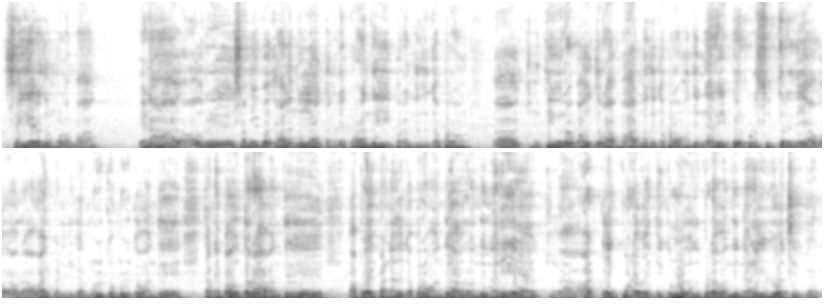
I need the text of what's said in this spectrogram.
செய்யறது மூலமாக ஏன்னா அவர் சமீப காலங்களில் தன்னுடைய குழந்தை பிறந்ததுக்கப்புறம் தீவிர பௌத்தராக மாறினதுக்கப்புறம் வந்து நிறைய பேர் கூட சுத்துறதே அவ- அவர் அவாய்ட் பண்ணியிருக்காரு முழுக்க முழுக்க வந்து தன்னை பௌத்தராக வந்து அப்ளை பண்ணதுக்கப்புறம் வந்து அவர் வந்து நிறைய ஆட்களை கூட வைத்துக்கொள்வது கூட வந்து நிறைய யோசிச்சிருக்காரு.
